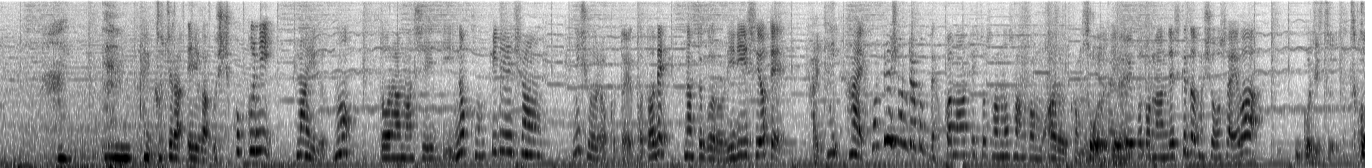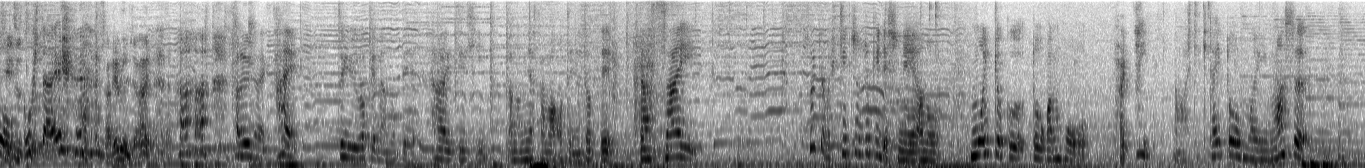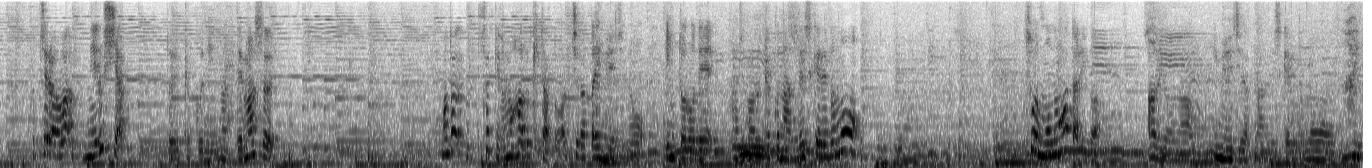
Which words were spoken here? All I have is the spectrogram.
はい、こちら映画「牛国にマイル」のドラマ CD のコンピレーションに収録ということで夏頃リリース予定はい、はい、コンピレーションということで他のアーティストさんの参加もあるかもしれない、ね。ということなんですけど、まあ、詳細は後日少しずつごご期待。されるんじゃないかと されるんじゃない。かはい。というわけなので、はい、ぜひあの皆様お手に取ってください。それでは引き続きですねあのもう一曲動画の方をはい。流していきたいと思います。こちらは「ネルシア」という曲になってますまたさっきの「マハルキタ」とは違ったイメージのイントロで始まる曲なんですけれどもすごい物語があるようなイメージだったんですけれどもはい。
